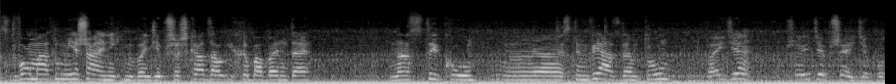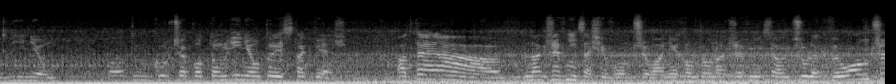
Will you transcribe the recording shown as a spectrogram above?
z dwoma tu mieszalnik mi będzie przeszkadzał i chyba będę na styku e, z tym wjazdem tu. Wejdzie? Przejdzie, przejdzie pod linią. O tym kurczę pod tą linią to jest tak wiesz. A te, a nagrzewnica się włączyła, niech on tą nagrzewnicę ojczulek wyłączy.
